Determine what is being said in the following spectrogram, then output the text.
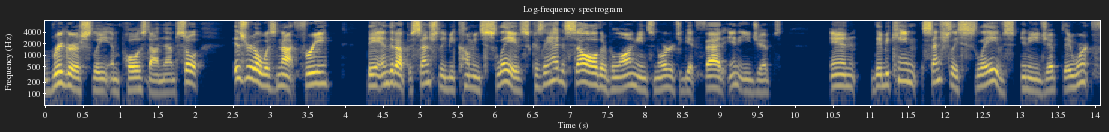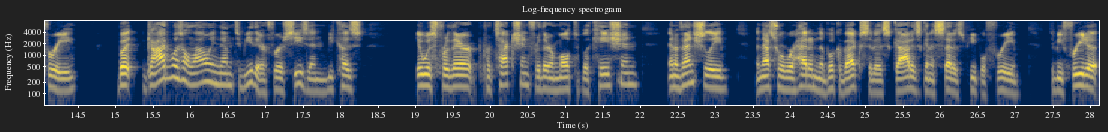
rigorously imposed on them. So Israel was not free they ended up essentially becoming slaves because they had to sell all their belongings in order to get fed in Egypt. And they became essentially slaves in Egypt. They weren't free, but God was allowing them to be there for a season because it was for their protection, for their multiplication. And eventually, and that's where we're headed in the book of Exodus, God is going to set his people free to be free to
